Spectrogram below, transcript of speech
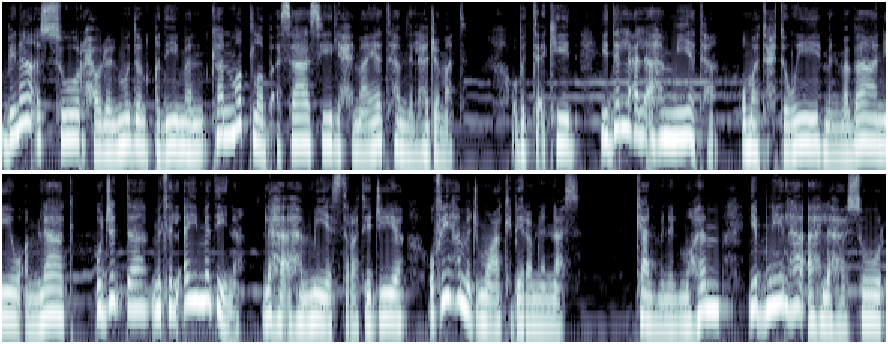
بناء السور حول المدن قديما كان مطلب أساسي لحمايتها من الهجمات وبالتأكيد يدل على أهميتها. وما تحتويه من مباني وأملاك وجدة مثل أي مدينة لها أهمية استراتيجية وفيها مجموعة كبيرة من الناس. كان من المهم يبني لها أهلها سور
